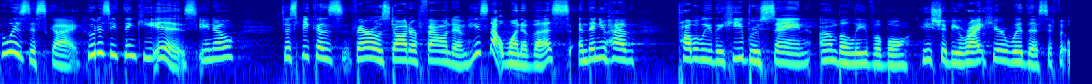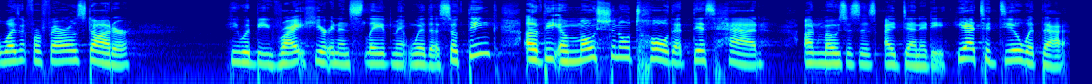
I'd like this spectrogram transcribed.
Who is this guy? Who does he think he is? You know, just because Pharaoh's daughter found him, he's not one of us. And then you have probably the Hebrews saying, Unbelievable. He should be right here with us. If it wasn't for Pharaoh's daughter, he would be right here in enslavement with us. So think of the emotional toll that this had on Moses' identity. He had to deal with that.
